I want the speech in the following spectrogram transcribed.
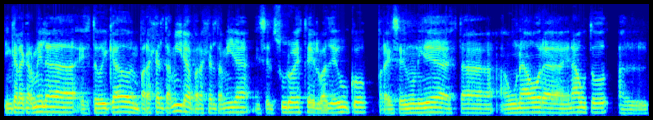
Finca La Carmela está ubicado en Paraje Altamira. Paraje Altamira es el suroeste del Valle de Uco. Para que se den una idea, está a una hora en auto al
